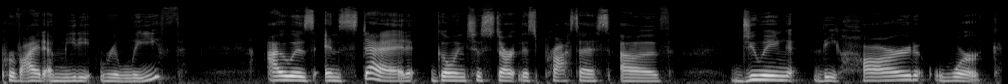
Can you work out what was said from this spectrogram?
provide immediate relief. I was instead going to start this process of doing the hard work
